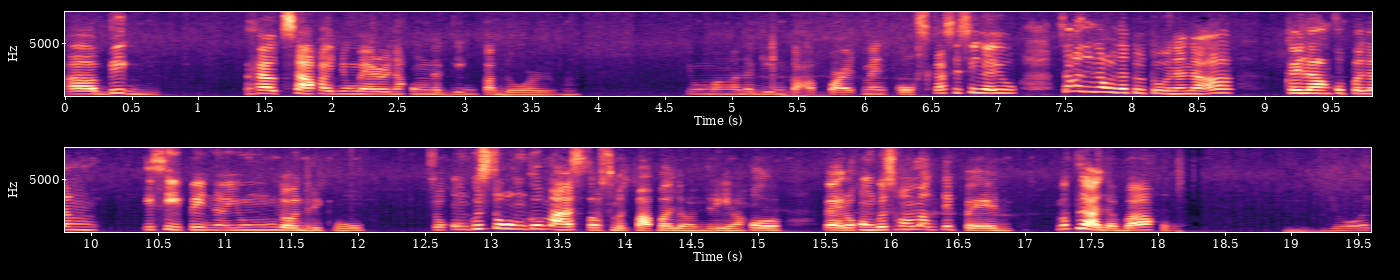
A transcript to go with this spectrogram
uh, big help sa akin yung meron akong naging ka-dorm. Yung mga naging ka-apartment cooks. Kasi sila yung, sa kanila ako natutunan na, ah, kailangan ko palang isipin na yung laundry ko. So, kung gusto kong gumastos, magpapalaundry ako. Pero kung gusto kong magtipid, maglalaba ako. Mm. Yun,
